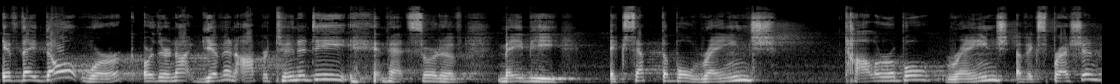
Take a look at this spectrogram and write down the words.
if they don't work or they're not given opportunity in that sort of maybe acceptable range, tolerable range of expression,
